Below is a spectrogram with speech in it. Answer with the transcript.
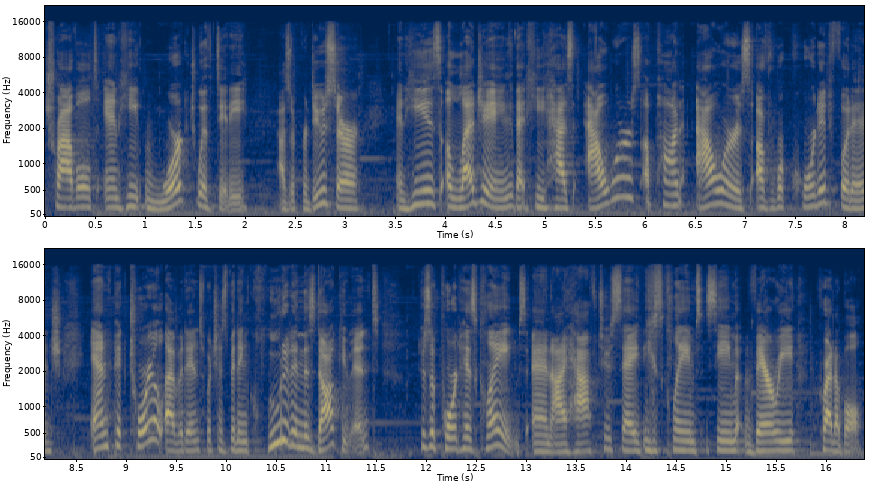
traveled, and he worked with Diddy as a producer. And he is alleging that he has hours upon hours of recorded footage and pictorial evidence, which has been included in this document, to support his claims. And I have to say, these claims seem very credible.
